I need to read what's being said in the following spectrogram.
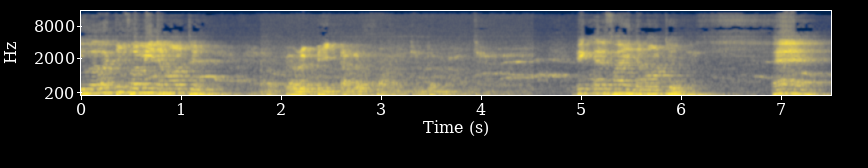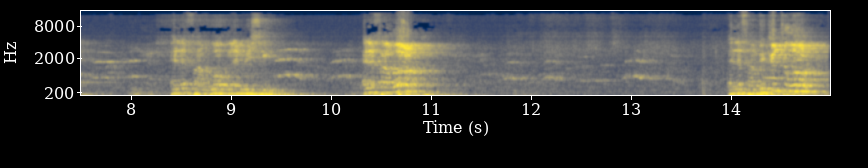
You were waiting for me in the mountain. A very big elephant in the mountain. Big elephant in the mountain. Hey, elephant walk, let me see. Elephant walk. Elephant begin to. Walk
